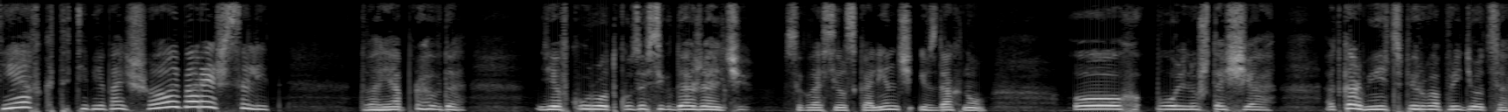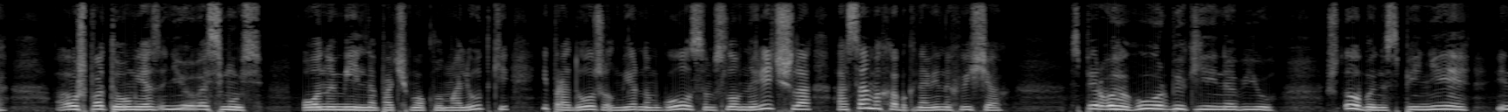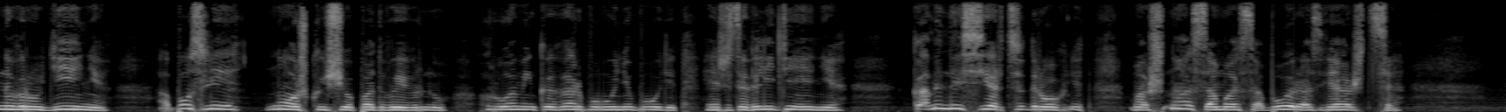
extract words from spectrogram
Девка-то тебе большой барыш сулит. Твоя правда, девку-уродку завсегда жальче, согласился Калиныч и вздохнул. Ох, больно уж таща. Откормить сперва придется, а уж потом я за нее восьмусь. Он умильно почмокал малютки и продолжил мирным голосом, словно речь шла о самых обыкновенных вещах. «Сперва горбик ей набью, чтобы на спине и на грудине, а после ножку еще подвыверну. Хроменькой горбуня будет, это ж загляденье. Каменное сердце дрогнет, машина сама собой развяжется».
